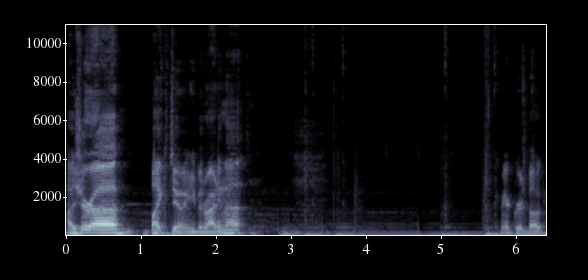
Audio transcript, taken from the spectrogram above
How's your uh, bike doing? You been riding that? Come here, Gridbug.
